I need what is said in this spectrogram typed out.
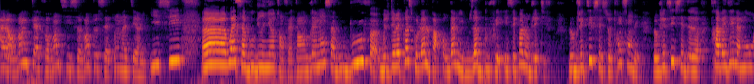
Alors, 24, 26, 27, on atterrit ici. Euh, ouais, ça vous grignote en fait. Vraiment, ça vous bouffe. Mais je dirais presque là, le parcours d'âme, il vous a bouffé. Et c'est pas l'objectif. L'objectif, c'est se transcender. L'objectif, c'est de travailler l'amour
